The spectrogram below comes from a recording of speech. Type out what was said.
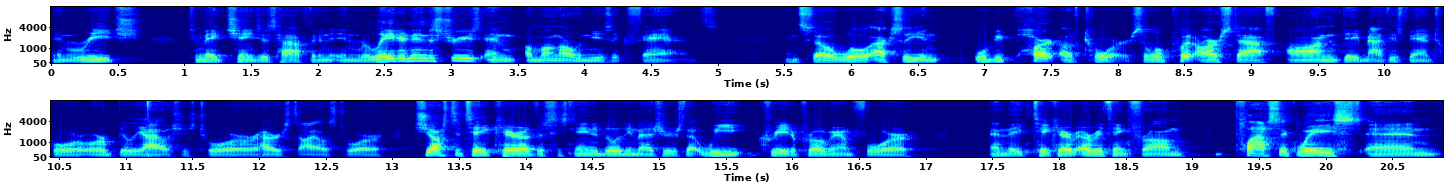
and reach to make changes happen in related industries and among all the music fans. And so we'll actually we'll be part of tours. So we'll put our staff on Dave Matthews Band tour or Billie Eilish's tour or Harry Styles tour just to take care of the sustainability measures that we create a program for. And they take care of everything from plastic waste and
